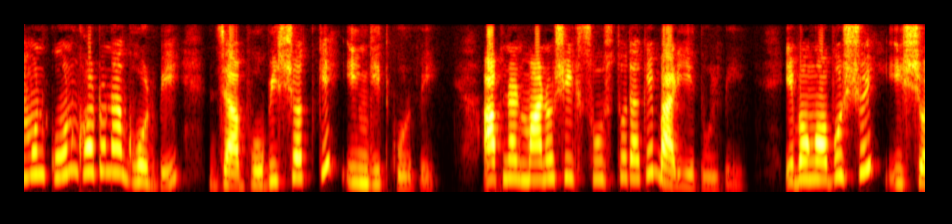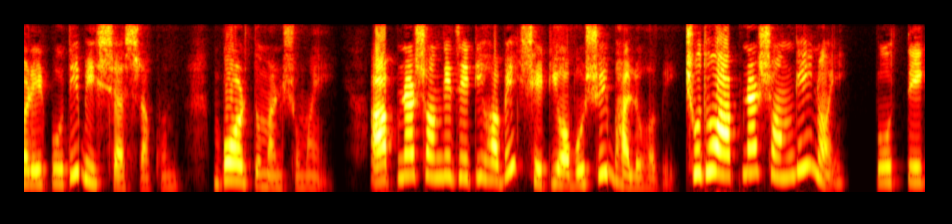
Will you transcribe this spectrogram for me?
এমন কোন ঘটনা ঘটবে যা ভবিষ্যৎকে ইঙ্গিত করবে? আপনার মানসিক সুস্থতাকে বাড়িয়ে তুলবে। এবং অবশ্যই ঈশ্বরের প্রতি বিশ্বাস রাখুন বর্তমান সময়ে। আপনার সঙ্গে যেটি হবে, সেটি অবশ্যই ভালো হবে। শুধু আপনার সঙ্গেই নয়, প্রত্যেক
